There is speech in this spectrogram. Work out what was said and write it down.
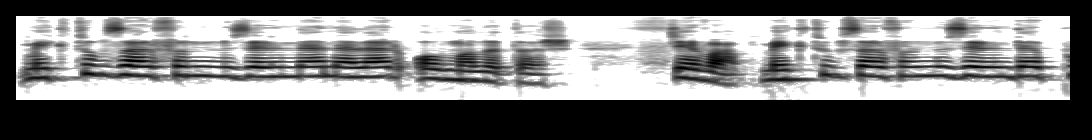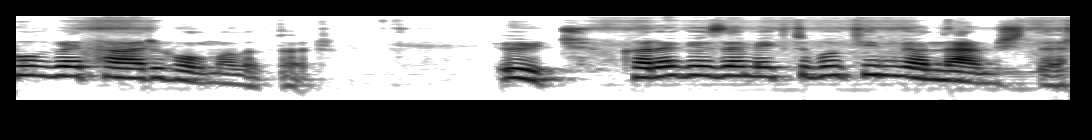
Mektup zarfının üzerinde neler olmalıdır? Cevap. Mektup zarfının üzerinde pul ve tarih olmalıdır. 3. Karagöz'e mektubu kim göndermiştir?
